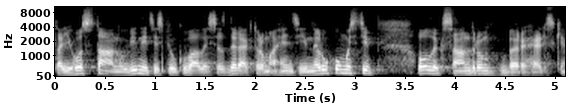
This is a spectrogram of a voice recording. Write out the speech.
та його стан у Вінниці спілкувалися з директором агенції нерухомості Олександром Берегельським.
